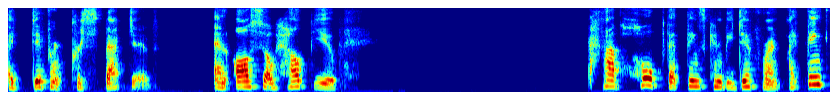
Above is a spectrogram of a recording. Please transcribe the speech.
a different perspective and also help you have hope that things can be different. I think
